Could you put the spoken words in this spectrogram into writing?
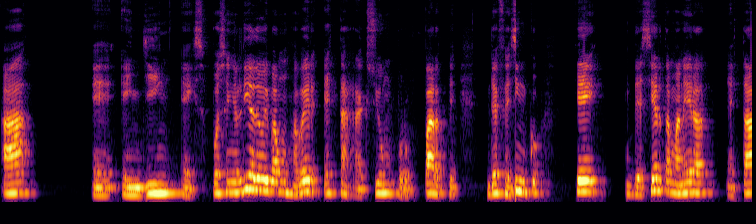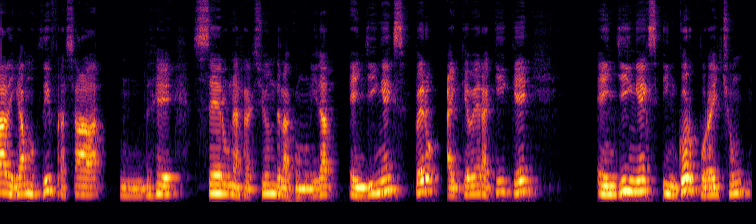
a eh, Nginx. Pues en el día de hoy vamos a ver esta reacción por parte de F5 que de cierta manera está, digamos, disfrazada de ser una reacción de la comunidad Nginx, pero hay que ver aquí que Nginx Incorporation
